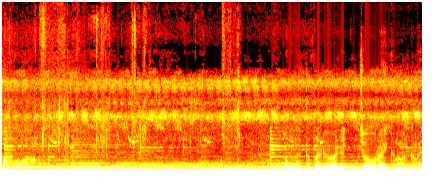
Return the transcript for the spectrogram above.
സംഭവമാണ് ഇന്നത്തെ പരിപാടി ജോറായിക്കണം മക്കളെ.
